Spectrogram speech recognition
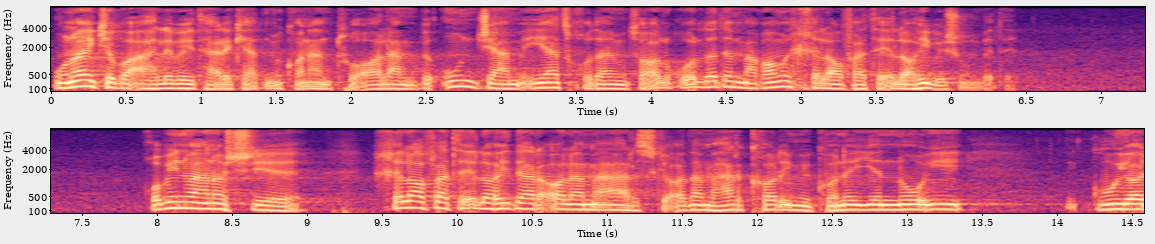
اونایی که با اهل بیت حرکت می‌کنن تو عالم به اون جمعیت خدای متعال قول داده مقام خلافت الهی بهشون بده. خب این معناش چیه؟ خلافت الهی در عالم عرض که آدم هر کاری می‌کنه یه نوعی گویا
